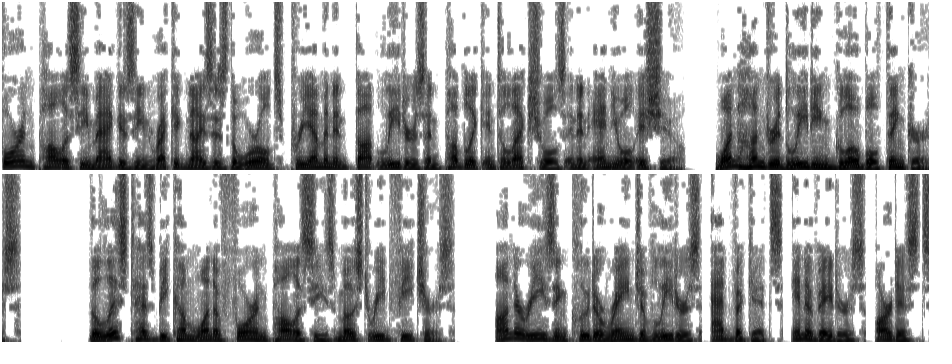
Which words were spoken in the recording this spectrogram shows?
Foreign Policy magazine recognizes the world's preeminent thought leaders and public intellectuals in an annual issue, 100 Leading Global Thinkers. The list has become one of Foreign Policy's most read features. Honorees include a range of leaders, advocates, innovators, artists,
